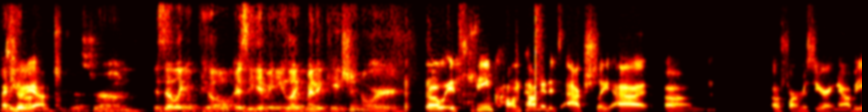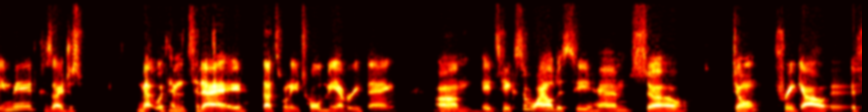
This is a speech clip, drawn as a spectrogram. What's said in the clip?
How do you so, yeah. progesterone? Is it like a pill? Is he giving you like medication or? So it's being compounded. It's actually at um, a pharmacy right now being made because I just met with him today. That's when he told me everything. Mm-hmm. Um, it takes a while to see him, so don't freak out if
